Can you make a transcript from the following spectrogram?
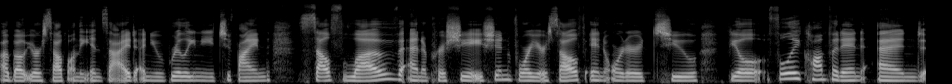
about yourself on the inside and you really need to find self-love and appreciation for yourself in order to feel fully confident and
